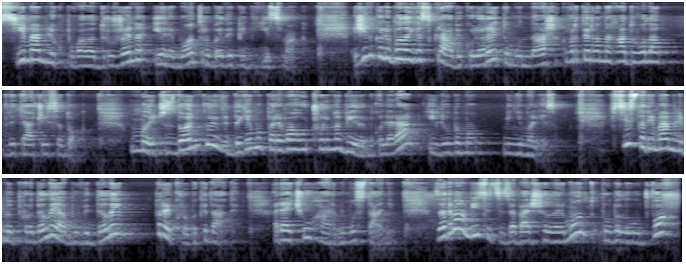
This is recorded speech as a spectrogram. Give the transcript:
Всі меблі купувала дружина і ремонт робили під її смак. Жінка любила яскраві кольори, тому наша квартира нагадувала дитячий садок. Ми ж з донькою віддаємо перевагу чорно-білим кольорам і любимо мінімалізм. Всі старі меблі ми продали або віддали. Прикро викидати речі у гарному стані. За два місяці завершили ремонт, робили удвох.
